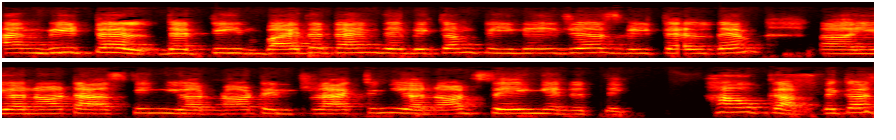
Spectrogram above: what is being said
and we tell that teen, by the time they become teenagers, we tell them uh, you are not asking, you are not interacting, you are not saying anything. How come? Because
